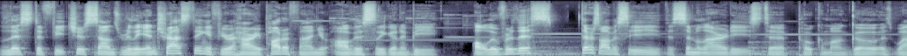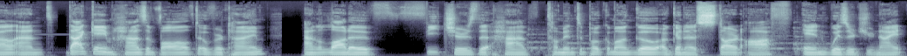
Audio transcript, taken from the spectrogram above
list of features sounds really interesting. If you're a Harry Potter fan, you're obviously going to be all over this there's obviously the similarities to Pokemon Go as well, and that game has evolved over time, and a lot of features that have come into Pokemon Go are going to start off in Wizards Unite.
